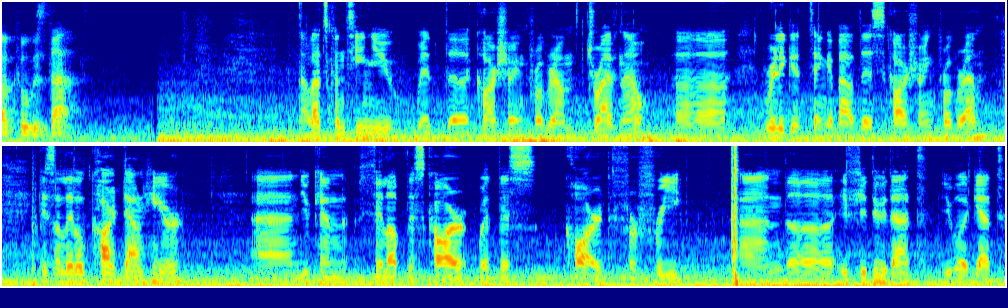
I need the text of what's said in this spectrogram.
How cool is that? Now let's continue with the car sharing program Drive Now. Uh, really good thing about this car sharing program is a little card down here and you can fill up this car with this card for free and uh, if you do that you will get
